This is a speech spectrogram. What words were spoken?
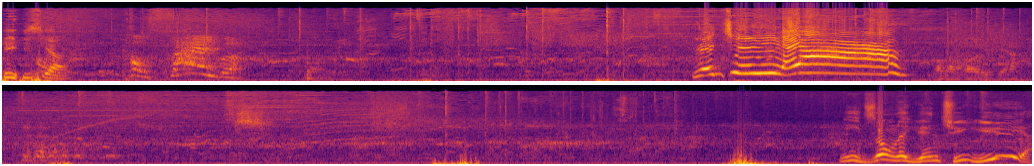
一下，靠塞吧！元气鱼来啦！老板，我回家。你中了元曲鱼呀、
